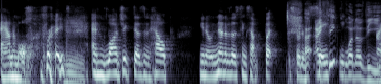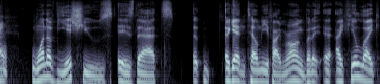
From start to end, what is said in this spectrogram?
animal, right? Mm. And logic doesn't help. You know, none of those things help. But sort of, I, I think one of the time. one of the issues is that. Uh, again, tell me if I'm wrong, but I, I feel like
